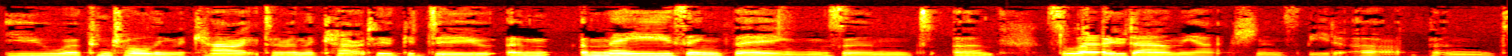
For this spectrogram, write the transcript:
you were controlling the character, and the character could do um, amazing things and um, slow down the action and speed it up, and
